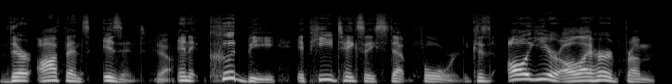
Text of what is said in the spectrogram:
Their offense isn't. Yeah. And it could be if he takes a step forward. Because all year, all I heard from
